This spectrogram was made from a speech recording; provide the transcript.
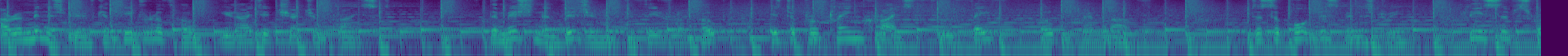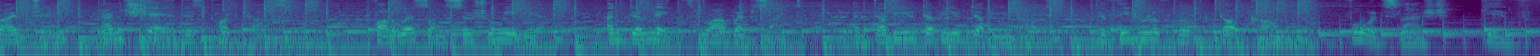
are a ministry of Cathedral of Hope United Church of Christ. The mission and vision of Cathedral of Hope is to proclaim Christ through faith, hope, and love. To support this ministry, please subscribe to and share this podcast. Follow us on social media and donate through our website at www.cathedralofhope.com forward slash give.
